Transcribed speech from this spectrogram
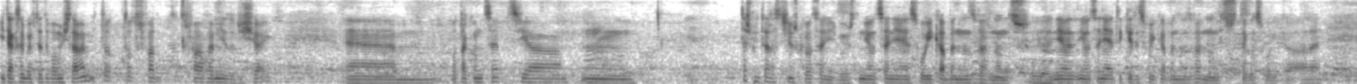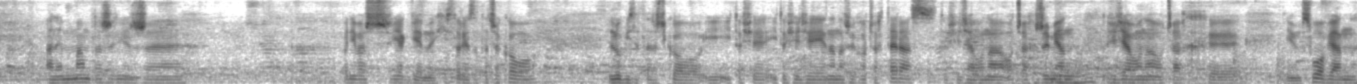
I tak sobie wtedy pomyślałem i to, to, trwa, to trwa we mnie do dzisiaj, bo ta koncepcja mm, też mi teraz ciężko ocenić, bo już nie ocenię słoika będąc wewnątrz, nie, nie ocenię etykiety słoika będąc wewnątrz tego słoika, ale, ale mam wrażenie, że ponieważ jak wiemy, historia zatacza koło, lubi zataczać koło i, i, to się, i to się dzieje na naszych oczach teraz, to się działo na oczach Rzymian, to się działo na oczach y, nie wiem, Słowian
